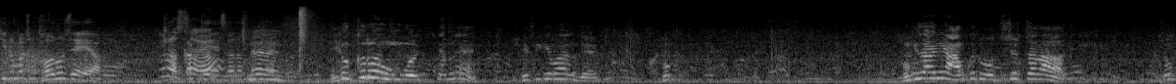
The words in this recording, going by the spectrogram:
기름을 좀 더 넣으세요. 끓었어요? 네. 이건 끓여온 거기 때문에 데피기만 하면 돼. 동- 동기사님 아무것도 못 드셨잖아. 좀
